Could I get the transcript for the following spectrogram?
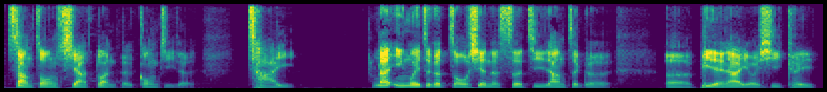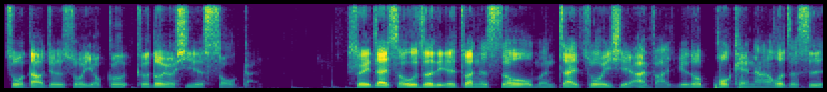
上中下段的攻击的差异。那因为这个轴线的设计，让这个呃 B 人 R 游戏可以做到，就是说有格格斗游戏的手感。所以在守护者列传的时候，我们在做一些按法，比如说 Pokken 啊，或者是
